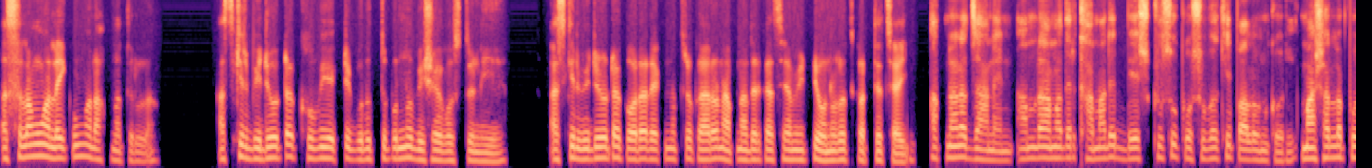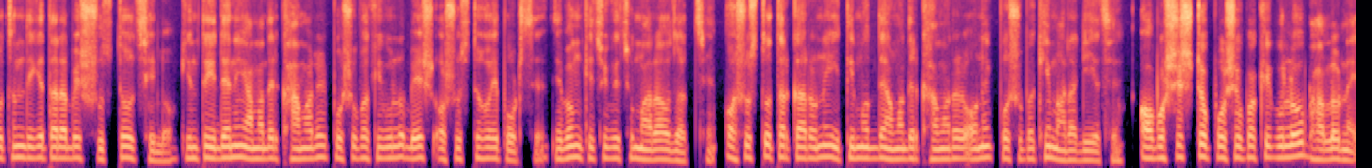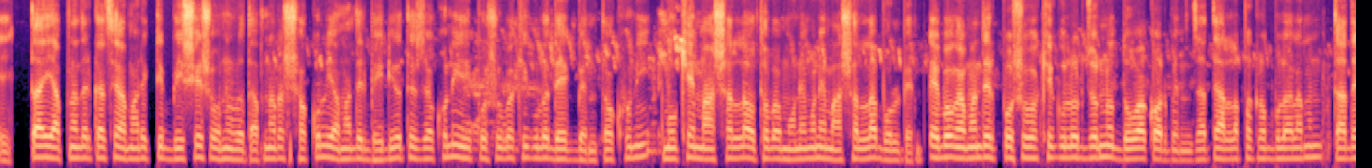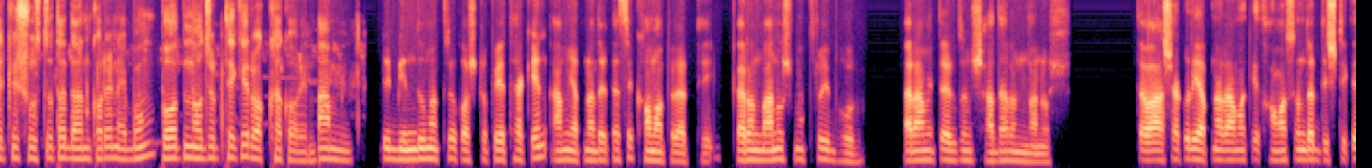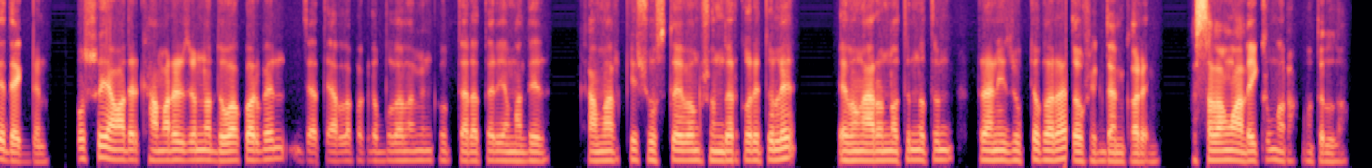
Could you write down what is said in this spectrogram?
আসসালামু আলাইকুম রহমতুল্লাহ। আজকের ভিডিওটা খুবই একটি গুরুত্বপূর্ণ বিষয়বস্তু নিয়ে। আজকের ভিডিওটা করার একমাত্র কারণ আপনাদের কাছে আমি একটি অনুরোধ করতে চাই। আপনারা জানেন, আমরা আমাদের খামারে বেশ কিছু পশু পাখি পালন করি। মাসাল্লাহ প্রথম দিকে তারা বেশ সুস্থও ছিল, কিন্তু ইদানিং আমাদের খামারের পশু পাখিগুলো বেশ অসুস্থ হয়ে পড়ছে এবং কিছু কিছু মারাও যাচ্ছে। অসুস্থতার কারণে ইতিমধ্যে আমাদের খামারের অনেক পশু পাখি মারা গিয়েছে। অবশিষ্ট পশু পাখিগুলোও ভালো নেই। তাই আপনাদের কাছে আমার একটি বিশেষ অনুরোধ। আপনারা সকলেই আমাদের ভিডিওতে যখনই এই পশু পাখিগুলো দেখবেন, তখনই মুখে মাসাল্লাহ অথবা মনে মনে মাসাল্লাহ বলবেন এবং আমাদের পশু পাখিগুলোর জন্য দোয়া করবেন যাতে আল্লাহ পাক রব্বুল আলমিন তাদেরকে সুস্থতা দান করেন এবং বদ নজর থেকে রক্ষা করেন। যদি বিন্দু মাত্র কষ্ট পেয়ে থাকেন, আমি আপনাদের কাছে ক্ষমা প্রার্থী, কারণ মানুষ মাত্রই ভুল, আর আমি তো একজন সাধারণ মানুষ। তো আশা করি আপনারা আমাকে ক্ষমা সুন্দর দৃষ্টিতে দেখবেন। অবশ্যই আমাদের খামারের জন্য দোয়া করবেন, যাতে আল্লাহ রব্বুল আলমিন খুব তাড়াতাড়ি আমাদের খামারকে সুস্থ এবং সুন্দর করে তোলে এবং আরও নতুন নতুন প্রাণী যুক্ত করার তৌফিক দান করেন। আসসালামু আলাইকুম রহমতুল্লাহ।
